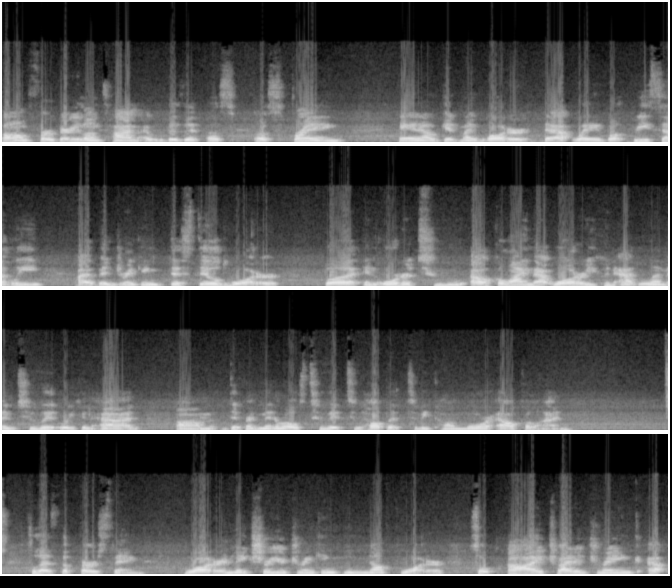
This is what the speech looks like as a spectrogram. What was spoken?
um, for a very long time. I would visit a, a spring and I would get my water that way. But recently I've been drinking distilled water. But in order to alkaline that water, you can add lemon to it or you can add um, different minerals to it to help it to become more alkaline. So that's the first thing water and make sure you're drinking enough water. So I try to drink at,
